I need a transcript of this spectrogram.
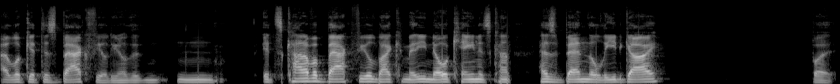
I look at this backfield. You know, the, it's kind of a backfield by committee. Noah Cain is kind of, has been the lead guy, but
